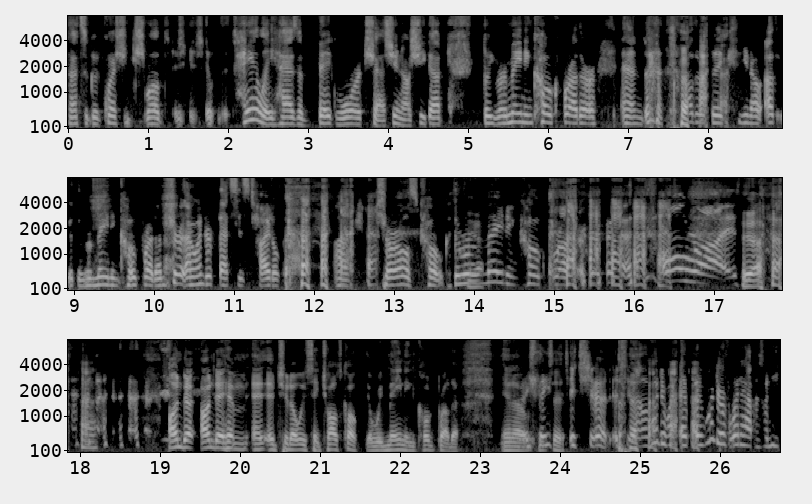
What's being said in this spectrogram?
that's a good question. Well, Haley has a big war chest. You know, she got the remaining Koch brother and other big, you know, other the remaining Koch brother. I'm sure. I wonder if that's his title. Uh, Charles Koch, the Yeah. remaining Koch brother. All rise. yeah. under under him, it should always say Charles Koch, the remaining Koch brother. You know, it. it. should. It should. I wonder. What, I wonder if what happens when he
